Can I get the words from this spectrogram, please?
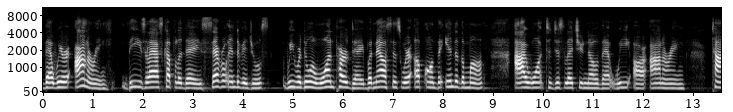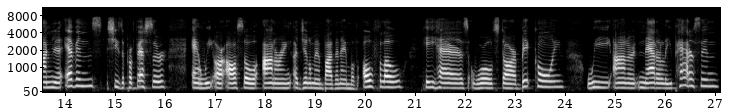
that we're honoring these last couple of days several individuals. We were doing one per day, but now since we're up on the end of the month, I want to just let you know that we are honoring Tonya Evans. She's a professor, and we are also honoring a gentleman by the name of Oflo. He has World Star Bitcoin. We honored Natalie Patterson,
